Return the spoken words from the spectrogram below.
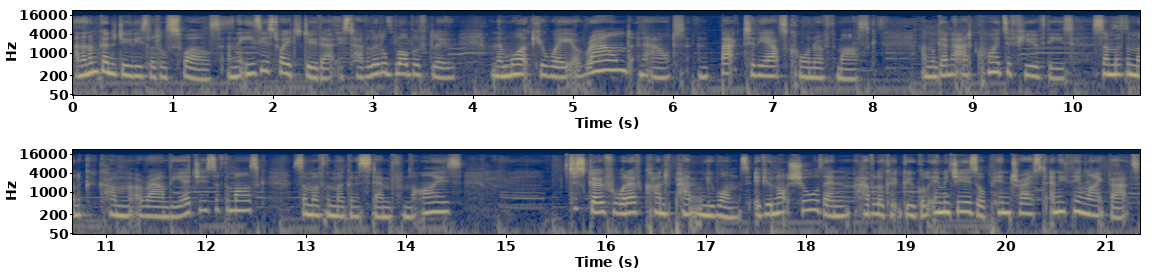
and then I'm going to do these little swirls. And the easiest way to do that is to have a little blob of glue and then work your way around and out and back to the outer corner of the mask and I'm going to add quite a few of these. Some of them are going to come around the edges of the mask, some of them are going to stem from the eyes. Just go for whatever kind of pattern you want. If you're not sure, then have a look at Google Images or Pinterest, anything like that.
